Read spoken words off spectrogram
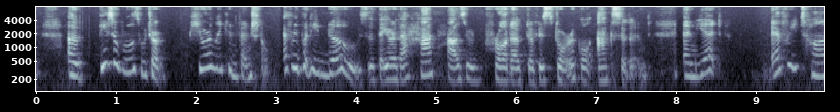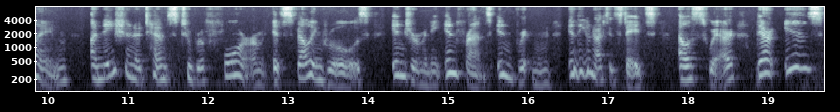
Uh, these are rules which are purely conventional. Everybody knows that they are the haphazard product of historical accident. And yet, every time a nation attempts to reform its spelling rules in Germany, in France, in Britain, in the United States, elsewhere, there is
